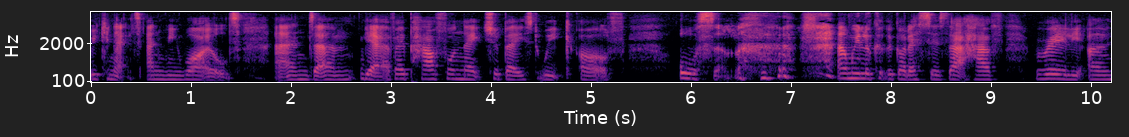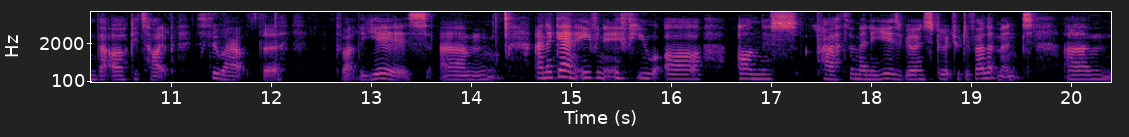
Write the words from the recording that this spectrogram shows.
reconnect and rewild. And um, yeah, a very powerful nature based week of awesome. and we look at the goddesses that have really owned that archetype throughout the throughout the years. Um, and again, even if you are on this path for many years of your own spiritual development, um,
